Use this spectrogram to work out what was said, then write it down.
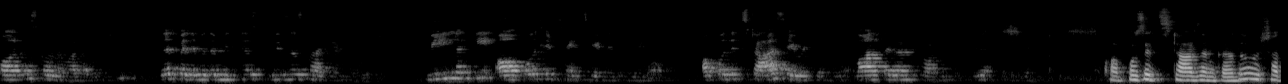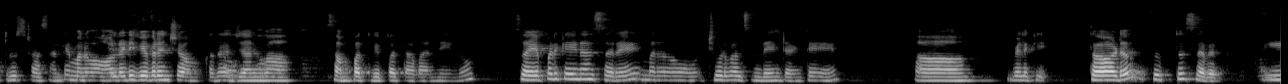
ఫారెన్స్లో ఉన్న వాళ్ళు అవ్వచ్చు పెద్ద పెద్ద బిజినెస్ బిజినెస్ మ్యాగ్నెట్స్ అవ్వచ్చు వీళ్ళకి ఆపోజిట్ సైన్స్ ఏవైతే ఉన్నాయో ఆపోజిట్ స్టార్స్ ఏవైతే ఉన్నాయో వాళ్ళతో ఎలాంటి ప్రాబ్లమ్స్ వస్తాయో ఆపోజిట్ స్టార్స్ అని కాదు శత్రు స్టార్స్ అంటే మనం ఆల్రెడీ వివరించాం కదా జన్మ సంపత్ విపత్ అవన్నీను. సో ఎప్పటికైనా సరే మనం చూడవలసింది ఏంటంటే వీళ్ళకి థర్డ్ ఫిఫ్త్ సెవెంత్ ఈ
